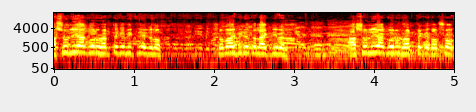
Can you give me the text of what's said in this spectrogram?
আশুলিয়া গরুর হাট থেকে বিক্রি হয়ে গেল। সবাই ভিডিওতে লাইক দিবেন। আশুলিয়া গরুর হাট থেকে দর্শক।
